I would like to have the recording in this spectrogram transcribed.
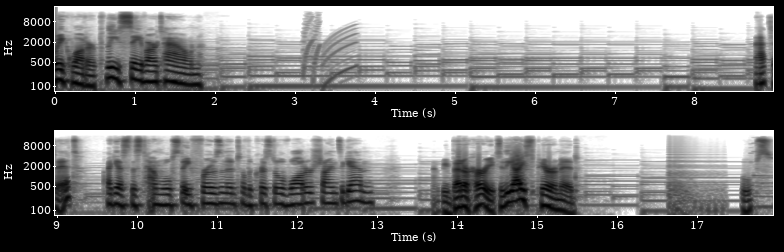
Wakewater, please save our town. That's it? I guess this town will stay frozen until the Crystal of Water shines again. And we better hurry to the Ice Pyramid. Oops.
